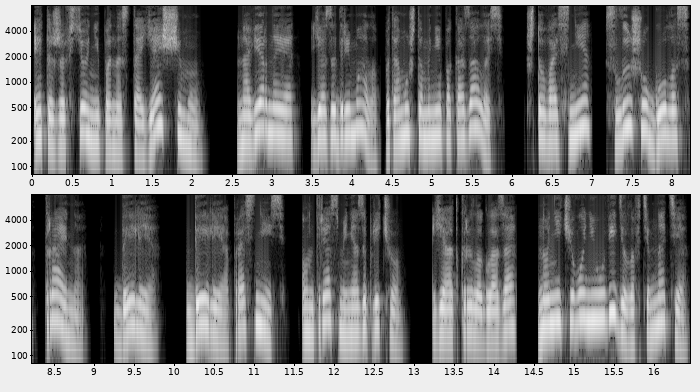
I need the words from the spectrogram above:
Это же все не по-настоящему. Наверное, я задремала, потому что мне показалось, что во сне слышу голос Трайна. Делия, Делия, проснись. Он тряс меня за плечо. Я открыла глаза, но ничего не увидела в темноте,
